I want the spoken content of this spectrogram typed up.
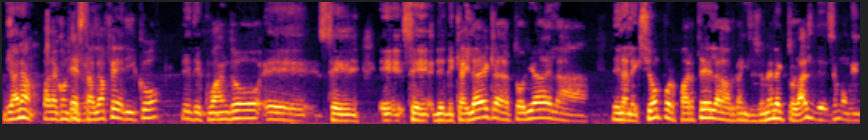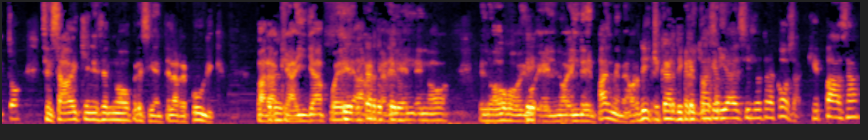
Diana, para contestarle a Federico, desde cuando eh, se, eh, se, desde que hay la declaratoria de la, de la elección por parte de la organización electoral, desde ese momento se sabe quién es el nuevo presidente de la República, para que ahí ya pueda arrancar el, el, nuevo, el, nuevo el, el, de empalme, mejor dicho. Ricardo, pero yo quería decirle otra cosa. ¿Qué pasa,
